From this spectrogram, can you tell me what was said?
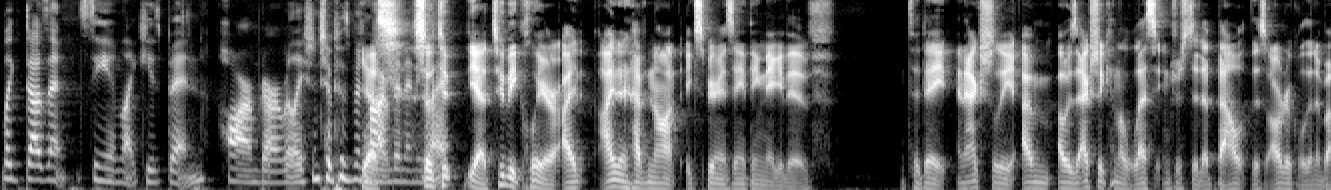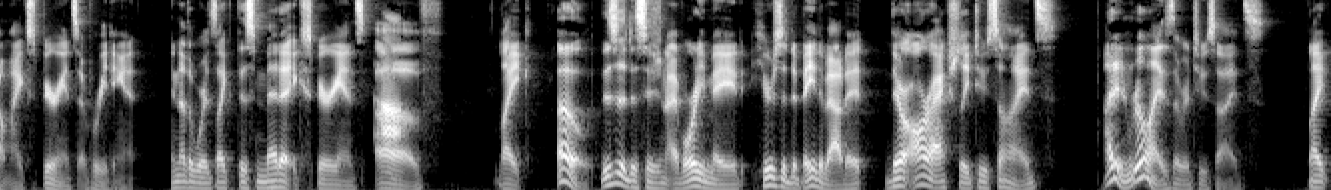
Like doesn't seem like he's been harmed or our relationship has been harmed in any so way. to yeah, to be clear, I I have not experienced anything negative to date, and actually, I'm I was actually kind of less interested about this article than about my experience of reading it. In other words, like this meta experience of like, oh, this is a decision I've already made. Here's a debate about it. There are actually two sides. I didn't realize there were two sides. Like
